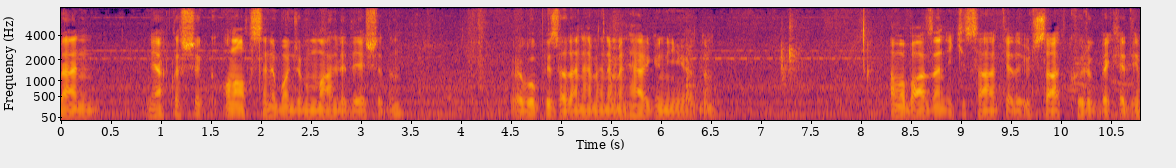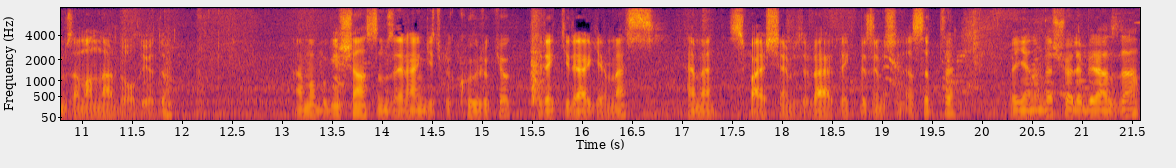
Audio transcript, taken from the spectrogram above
Ben yaklaşık 16 sene boyunca bu mahallede yaşadım. Ve bu pizzadan hemen hemen her gün yiyordum. Ama bazen 2 saat ya da 3 saat kuyruk beklediğim zamanlar da oluyordu. Ama bugün şansımıza herhangi hiçbir kuyruk yok. Direkt girer girmez hemen siparişlerimizi verdik. Bizim için ısıttı. Ve yanında şöyle biraz da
